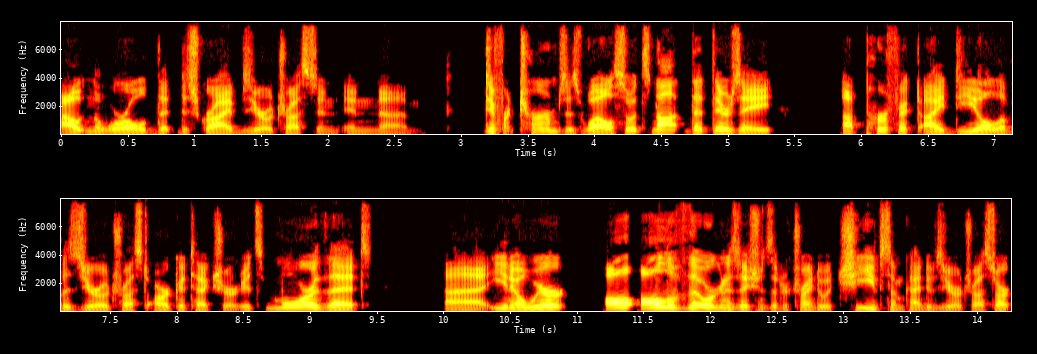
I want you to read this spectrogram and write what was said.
out in the world that describe zero trust in, in um, different terms as well. So it's not that there's a, a perfect ideal of a zero trust architecture. It's more that, uh, you know, we're all, all of the organizations that are trying to achieve some kind of zero trust are,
